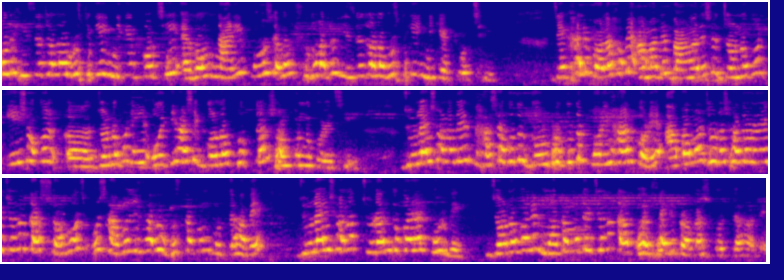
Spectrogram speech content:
বলে হিজড়া জনগোষ্ঠীকে ইন্ডিকেট করছি এবং নারী পুরুষ এবং শুধুমাত্র হিজড়া জনগোষ্ঠীকে ইন্ডিকেট করছি। যেখানে বলা হবে আমাদের বাংলাদেশের জনগণ এই সকল জনগণ এই ঐতিহাসিক গণঅভ্যুত্থান সম্পন্ন করেছি। জুলাই সনদের ভাষাগত দুর্বোধ্যতা পরিহার করে আপামর জনসাধারণের জন্য তার সহজ ও সাবলীলভাবে উপস্থাপন করতে হবে। জুলাই সনদ চূড়ান্ত করার পূর্বে জনগণের মতামতের জন্য তার ওয়েবসাইটে প্রকাশ করতে হবে।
